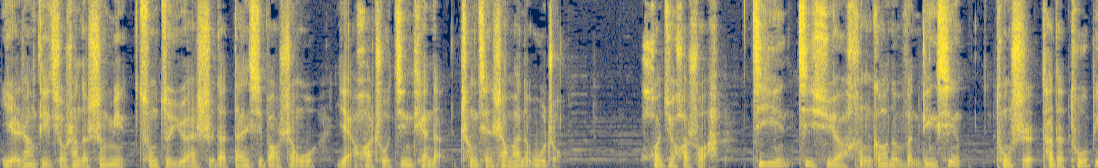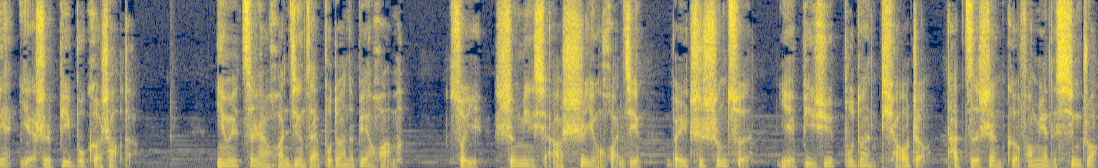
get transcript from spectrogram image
也让地球上的生命从最原始的单细胞生物演化出今天的成千上万的物种。换句话说啊，基因既需要很高的稳定性，同时它的突变也是必不可少的。因为自然环境在不断的变化嘛，所以生命想要适应环境、维持生存。也必须不断调整它自身各方面的性状，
